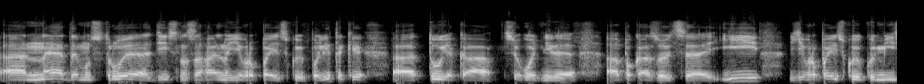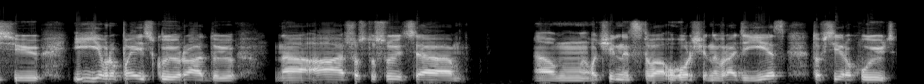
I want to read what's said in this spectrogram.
е, не демонструє дійсно загальноєвропейської політики, е, ту, яка сьогодні показується і Європейською комісією, і Європейською радою. А що стосується очільництва Угорщини в Раді ЄС, то всі рахують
